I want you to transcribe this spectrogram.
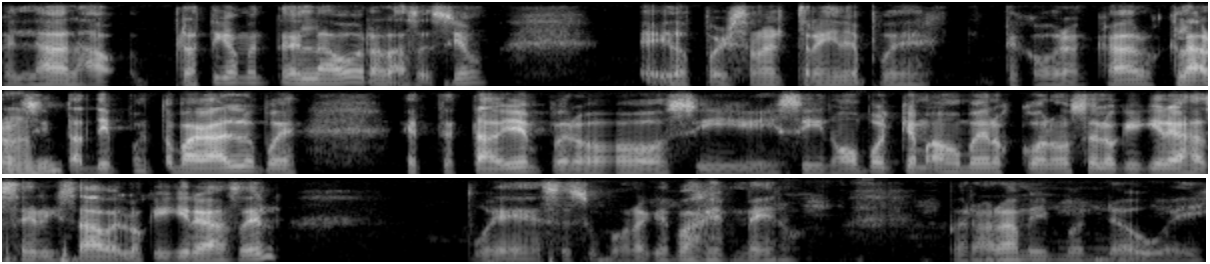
¿verdad? La- prácticamente es la hora, la sesión. Y los personal trainers pues te cobran caros. Claro, si estás dispuesto a pagarlo, pues este está bien, pero si, si no, porque más o menos conoce lo que quieres hacer y sabes lo que quieres hacer, pues se supone que pagues menos. Pero ahora mismo no way.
